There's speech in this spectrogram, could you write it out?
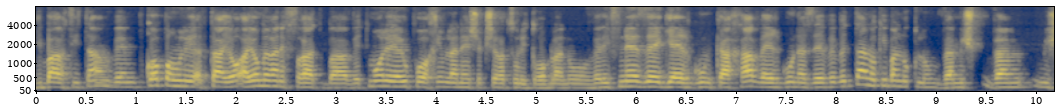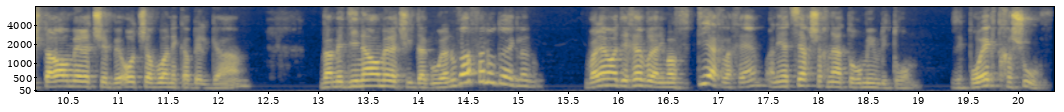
דיברתי איתם, והם כל פעם לי, אתה, היום ערן אפרת בא, ואתמול היו פה אחים לנשק שרצו לתרום לנו, ולפני זה הגיע ארגון ככה, והארגון הזה, ובינתיים לא קיבלנו כלום. והמש, והמשטרה אומרת שבעוד שבוע נקבל גם, והמדינה אומרת שידאגו לנו, ואף אחד לא דואג לנו. ואני אמרתי, חבר'ה, אני מבטיח לכם, אני אצליח לשכנע תורמים לתרום. זה פרויקט חשוב.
